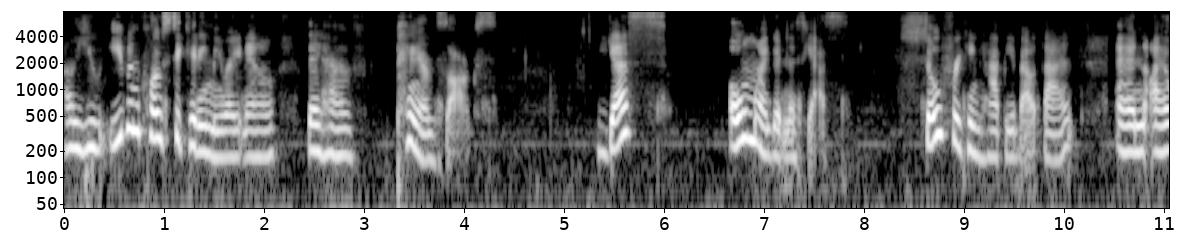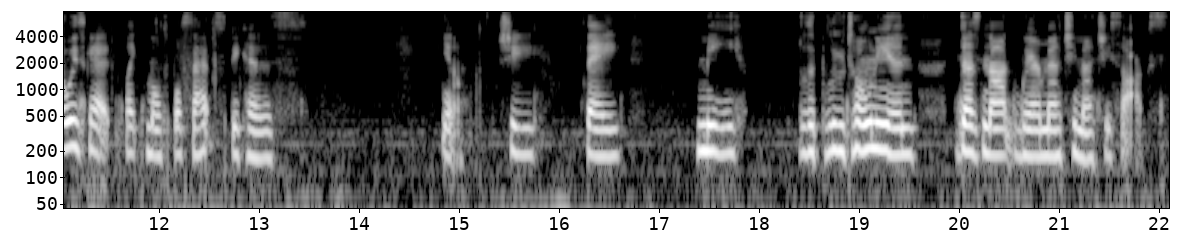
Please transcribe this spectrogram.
are you even close to kidding me right now? They have pan socks. Yes. Oh my goodness, yes. So freaking happy about that. And I always get like multiple sets because, you know, she, they, me, the Plutonian does not wear matchy matchy socks.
